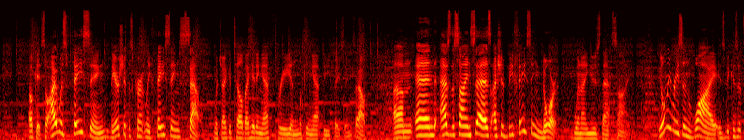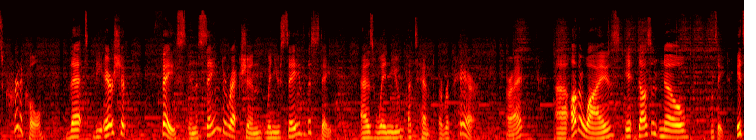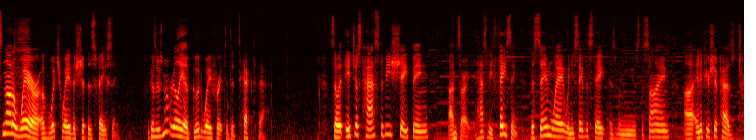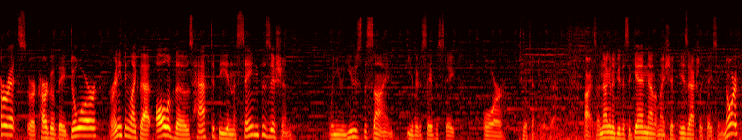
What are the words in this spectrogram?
Okay, so I was facing... The airship is currently facing south, which I could tell by hitting F3 and looking at the facing south. Um, and as the sign says, I should be facing north when I use that sign. The only reason why is because it's critical that the airship face in the same direction when you save the state as when you attempt a repair. Alright? Uh, otherwise, it doesn't know. Let's see. It's not aware of which way the ship is facing. Because there's not really a good way for it to detect that. So it, it just has to be shaping. I'm sorry, it has to be facing the same way when you save the state as when you use the sign. Uh, and if your ship has turrets or a cargo bay door or anything like that, all of those have to be in the same position when you use the sign, either to save the state or to attempt to repair. Alright, so I'm now going to do this again now that my ship is actually facing north.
